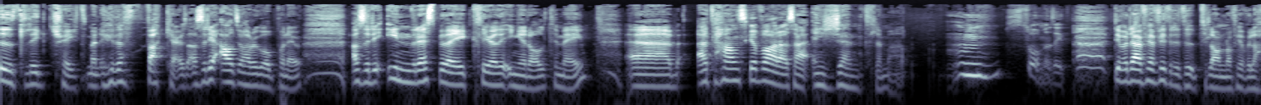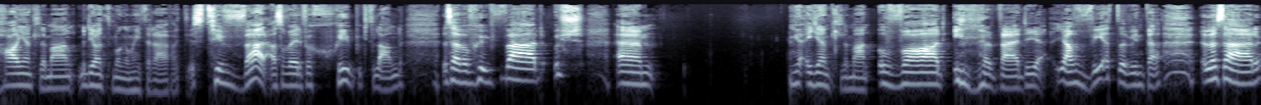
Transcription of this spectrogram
ytlig trait, men who the fuck cares? Alltså det är allt jag har att gå på nu. Alltså det inre spelar ju clearly ingen roll till mig. Uh, att han ska vara så här en gentleman. Mm, så mysigt. Det var därför jag flyttade typ till London, för jag ville ha gentleman, men det var inte många som hittade där faktiskt. Tyvärr, alltså vad är det för sjukt land? Det är så här, vad sjukt värld, usch. Um, jag är gentleman, och vad innebär det? Jag vet typ inte. Eller så här.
